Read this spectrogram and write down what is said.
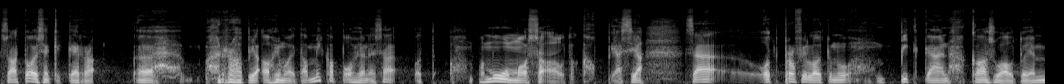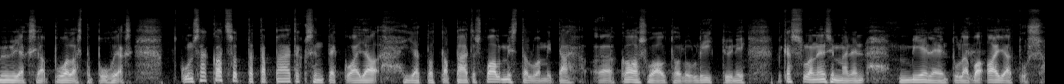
saa toisenkin kerran äh, raapia ohimoita. Mika Pohjonen, sä oot muun muassa autokauppias ja sä oot profiloitunut pitkään kaasuautojen myyjäksi ja puolesta puhujaksi. Kun sä katsot tätä päätöksentekoa ja, ja tota päätösvalmistelua, mitä kaasuautoiluun liittyy, niin mikä sulla on ensimmäinen mieleen tuleva ajatus?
